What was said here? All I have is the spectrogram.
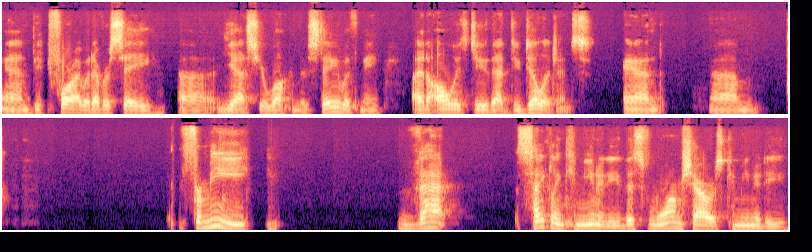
And before I would ever say, uh, yes, you're welcome to stay with me, I'd always do that due diligence. And um, for me, that cycling community, this warm showers community,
